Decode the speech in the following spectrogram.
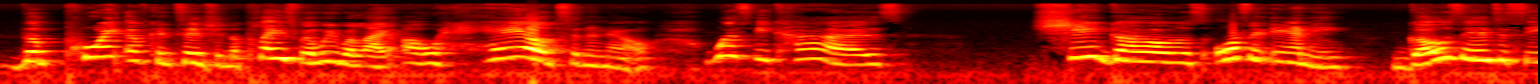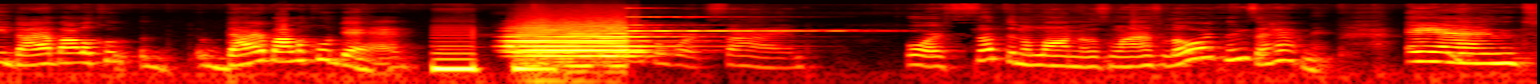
the point of contention, the place where we were like, oh, hell to the no, was because she goes, Orphan Annie goes in to see Diabolical Diabolical Dad. Paperwork signed or something along those lines. Lord, things are happening. And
